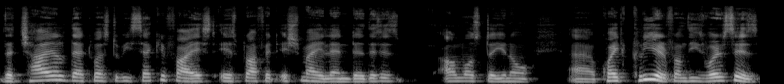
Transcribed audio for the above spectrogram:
the child that was to be sacrificed is Prophet Ishmael, and uh, this is almost, uh, you know, uh, quite clear from these verses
